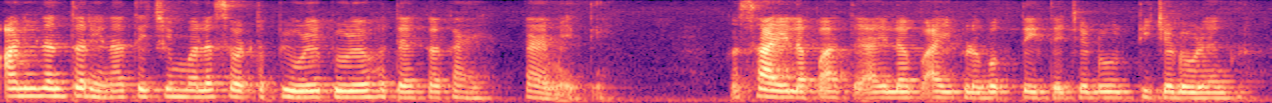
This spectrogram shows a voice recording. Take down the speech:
आणि नंतर आहे ना त्याचे मला असं वाटतं पिवळे पिवळे होते का काय? काय माहिती. कसं आईला पाहते आईला आईकडं बघते त्याच्या डो तिच्या डोळ्यांकडं.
